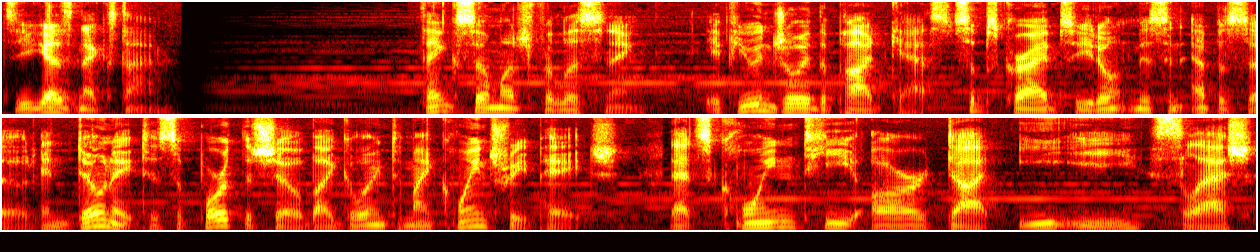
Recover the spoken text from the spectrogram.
See you guys next time. Thanks so much for listening. If you enjoyed the podcast, subscribe so you don't miss an episode, and donate to support the show by going to my Cointree page. That's cointr.ee slash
